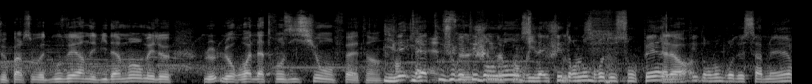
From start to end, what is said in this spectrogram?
je parle sur votre gouverne évidemment, mais le, roi de la transition en fait. Hein. Il, a toujours été dans l'ombre, il a été dans l'ombre de son père, il a été dans l'ombre de sa mère.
